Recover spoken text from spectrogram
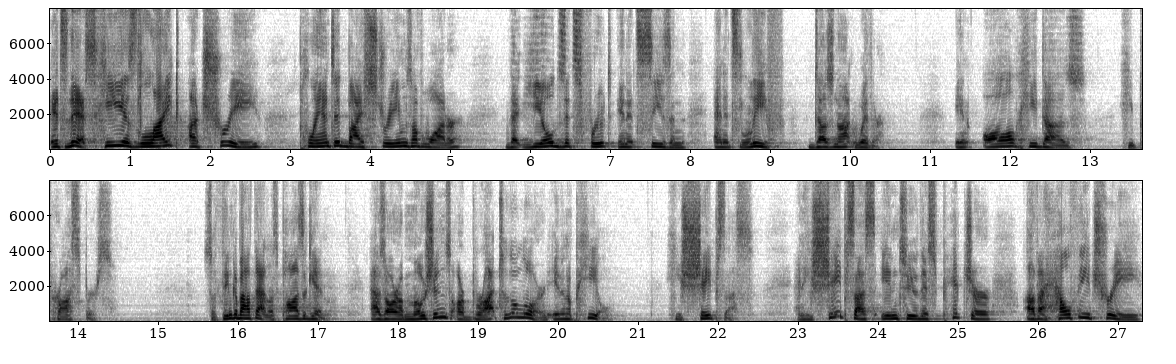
it's this He is like a tree planted by streams of water that yields its fruit in its season, and its leaf does not wither. In all he does, he prospers. So think about that. Let's pause again. As our emotions are brought to the Lord in an appeal, he shapes us. And he shapes us into this picture of a healthy tree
